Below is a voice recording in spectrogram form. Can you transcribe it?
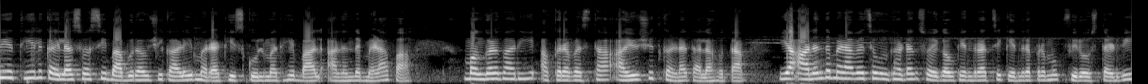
येथील कैलासवासी बाबूरावजी काळे मराठी स्कूलमध्ये बाल आनंद मेळावा मंगळवारी अकरा वाजता आयोजित करण्यात आला होता. या आनंद मेळाव्याचे उद्घाटन सोयगाव केंद्राचे केंद्रप्रमुख फिरोज तडवी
